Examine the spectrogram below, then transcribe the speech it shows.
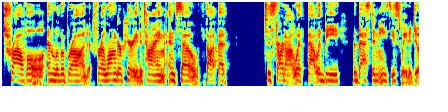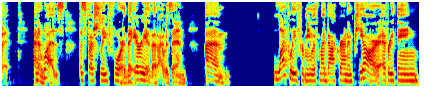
travel and live abroad for a longer period of time. And so thought that to start out with, that would be the best and easiest way to do it. And it was, especially for the area that I was in. Um, luckily for me, with my background in PR, everything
